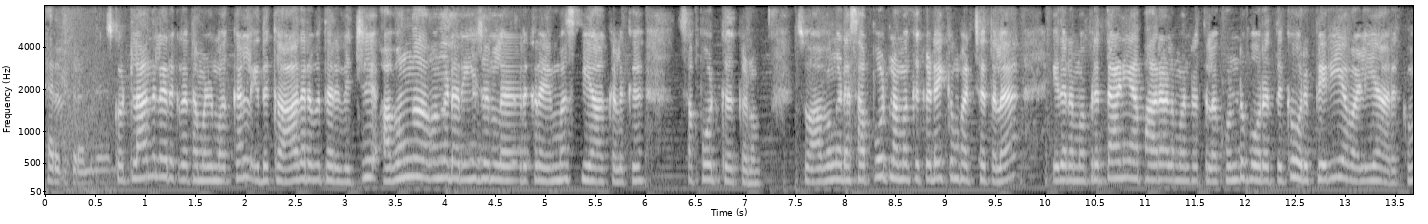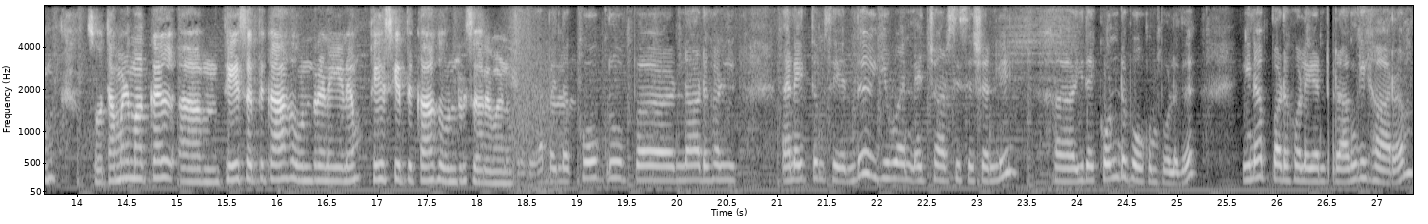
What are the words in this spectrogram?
கருதுகிறோம். ஸ்கொட்லாந்துல இருக்கிற தமிழ் மக்கள் இதுக்கு ஆதரவு தெரிவிச்சு அவங்க அவங்களோட ரீஜன்ல இருக்கிற எம்எஸ்பி ஆக்களுக்கு சப்போர்ட் கேட்கணும். சோ அவங்களோட சப்போர்ட் நமக்கு கிடைக்கும் பட்சத்துல இதை நம்ம பிரித்தானியா பாராளுமன்றத்துல கொண்டு போறதுக்கு ஒரு பெரிய வழியா இருக்கும். சோ தமிழ் மக்கள் தேசத்துக்காக ஒன்றிணையணும் தேசியத்துக்காக ஒன்று சேர வேணும். அப்ப இந்த கோ குரூப் நாடுகள் அனைத்தும் சேர்ந்து யுஎன்ஹெச்ஆர்சி செஷனில் இதை கொண்டு போகும் பொழுது இனப்படுகொலை என்ற அங்கீகாரம்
